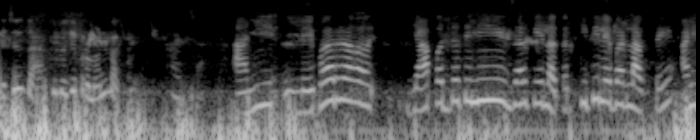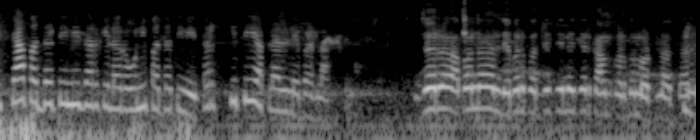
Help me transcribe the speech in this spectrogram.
याचे दहा किलोचे प्रमाण लागते. अच्छा. आणि लेबर या पद्धतीने जर केलं तर किती लेबर लागते? आणि त्या पद्धतीने जर केलं रोवणी पद्धतीने तर किती आपल्याला लेबर लागते? जर आपण लेबर पद्धतीने जर काम करतो म्हटलं तर.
